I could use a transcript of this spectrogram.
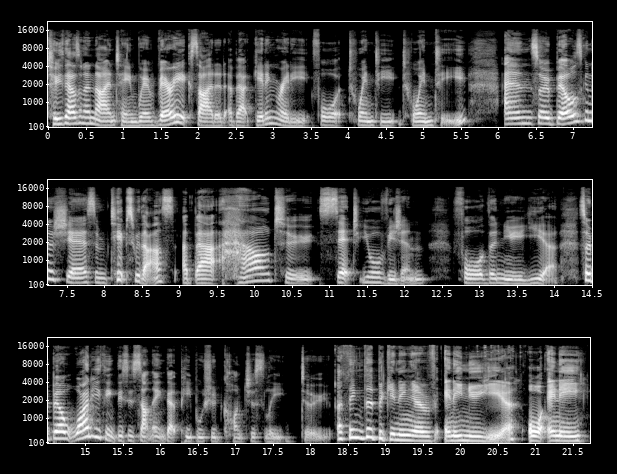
2019, we're very excited about getting ready for 2020. And so Belle's going to share some tips with us about how to set your vision for the new year. So, Belle, why do you think this is something that people should consciously do? I think the beginning of any new year or any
